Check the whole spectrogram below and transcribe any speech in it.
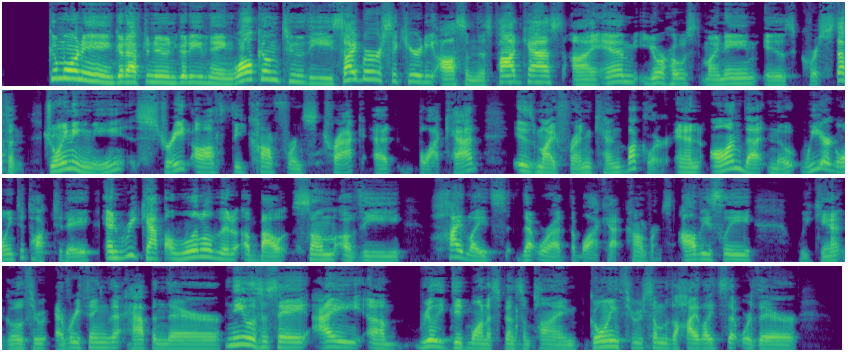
Good morning, good afternoon, good evening. Welcome to the Cybersecurity Awesomeness podcast. I am your host. My name is Chris Steffen. Joining me straight off the conference track at Black Hat is my friend Ken Buckler. And on that note, we are going to talk today and recap a little bit about some of the highlights that were at the Black Hat conference. Obviously, we can't go through everything that happened there. Needless to say, I um, really did want to spend some time going through some of the highlights that were there,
